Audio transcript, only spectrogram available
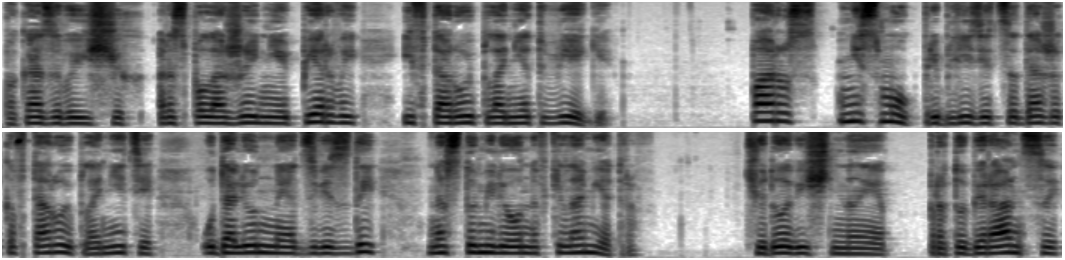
показывающих расположение первой и второй планет Веги. Парус не смог приблизиться даже ко второй планете, удаленной от звезды на 100 миллионов километров. Чудовищные протуберанцы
